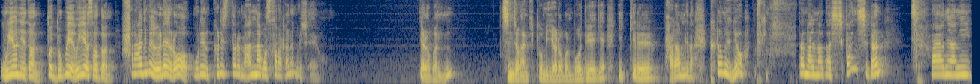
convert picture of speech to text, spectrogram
우연이든 또 누구에 의해서든 하나님의 은혜로 우리는 그리스도를 만나고 살아가는 것이에요. 여러분, 진정한 기쁨이 여러분 모두에게 있기를 바랍니다. 그러면요, 날마다 날마다 시간 시간 찬양이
